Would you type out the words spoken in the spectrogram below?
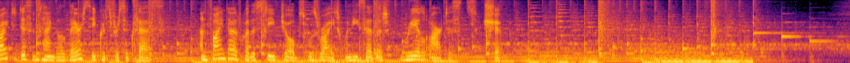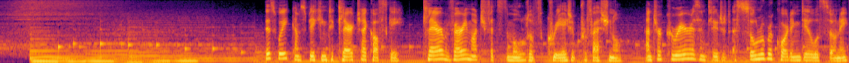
try to disentangle their secrets for success, and find out whether Steve Jobs was right when he said that real artists ship. This week, I'm speaking to Claire Tchaikowski. Claire very much fits the mould of creative professional, and her career has included a solo recording deal with Sony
